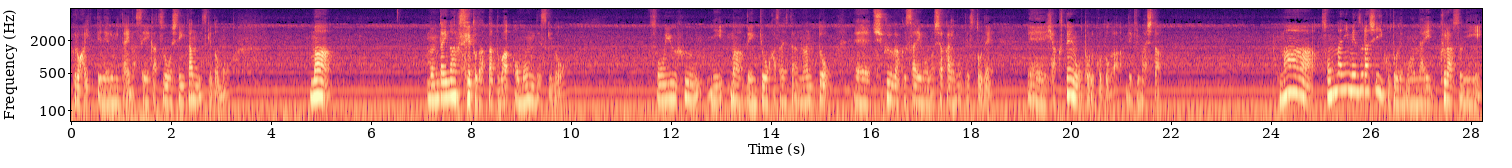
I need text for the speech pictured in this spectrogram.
風呂入って寝るみたいな生活をしていたんですけどもまあ問題のある生徒だったとは思うんですけどそういうふうにまあ勉強を重ねてたらなんと、えー、中学最後の社会のテストで、えー、100点を取ることができました。まあそんなに珍しいことでもないクラスに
